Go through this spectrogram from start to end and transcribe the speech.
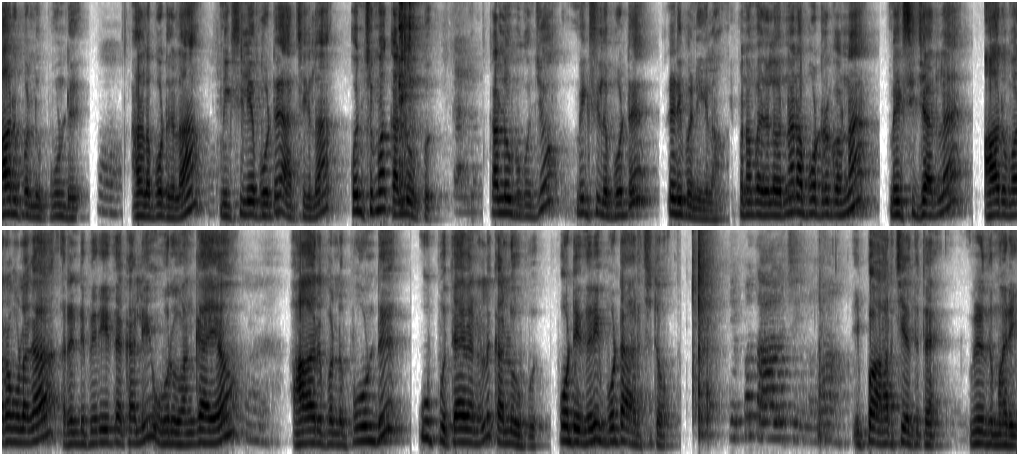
ஆறு பல்லு பூண்டு. அதில் போட்டுக்கலாம். மிக்சிலேயே போட்டு அரைச்சிக்கலாம். கொஞ்சமாக கல் உப்பு. கல் உப்பு கொஞ்சம் மிக்சியில் போட்டு ரெடி பண்ணிக்கலாம். இப்போ நம்ம இதில் என்னென்ன போட்டிருக்கோம்னா மிக்ஸி ஜாரில் ஆறு மரம் மிளகா ரெண்டு பெரிய தக்காளி ஒரு வெங்காயம் ஆறு பல்லு பூண்டு உப்பு தேவையான கல் உப்பு. போட்டு இது வரைக்கும் போட்டு அரைச்சிட்டோம். இப்போ அரைச்சி எடுத்துட்டேன். விழுது மாதிரி.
